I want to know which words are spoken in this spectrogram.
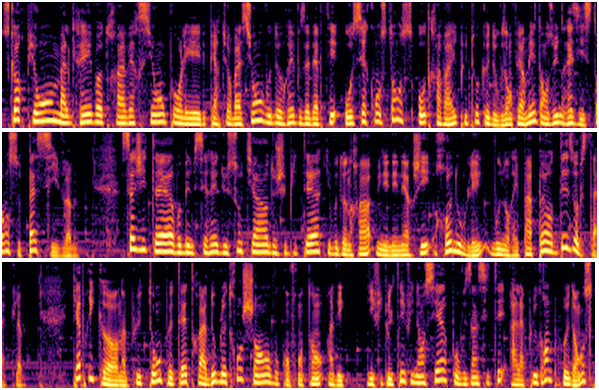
Scorpion, malgré votre aversion pour les perturbations, vous devrez vous adapter aux circonstances au travail plutôt que de vous enfermer dans une résistance passive. Sagittaire, vous bénéficierez du soutien de Jupiter qui vous donnera une énergie renouvelée, vous n'aurez pas peur des obstacles. Capricorne, Pluton peut être à double tranchant, vous confrontant à des difficultés financières pour vous inciter à la plus grande prudence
